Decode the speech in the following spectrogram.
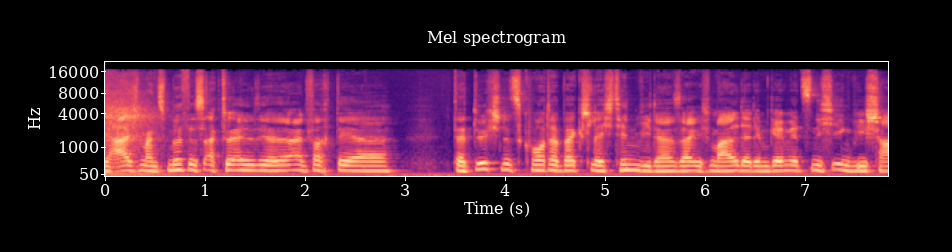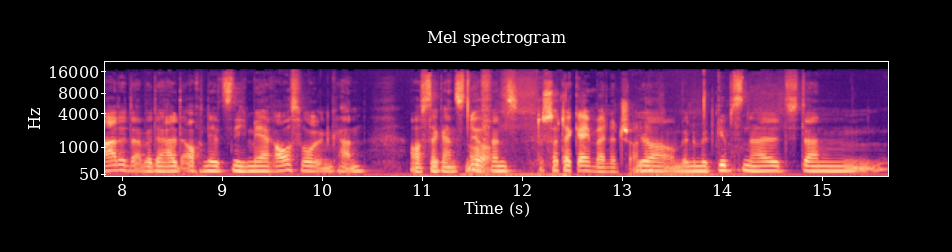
Ja, ich meine, Smith ist aktuell der, einfach der, der Durchschnittsquarterback schlechthin wieder, sage ich mal, der dem Game jetzt nicht irgendwie schadet, aber der halt auch jetzt nicht mehr rausholen kann aus der ganzen Ja. Offense. Das hat der Game Manager. Ja, Ne? und wenn du mit Gibson halt dann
